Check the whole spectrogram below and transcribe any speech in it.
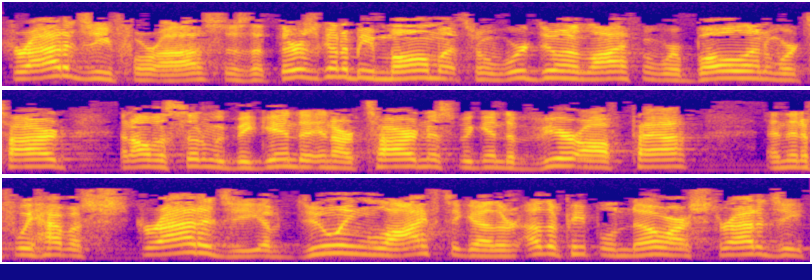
strategy for us is that there's going to be moments when we're doing life and we're bowling and we're tired and all of a sudden we begin to, in our tiredness, begin to veer off path. And then if we have a strategy of doing life together and other people know our strategy,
